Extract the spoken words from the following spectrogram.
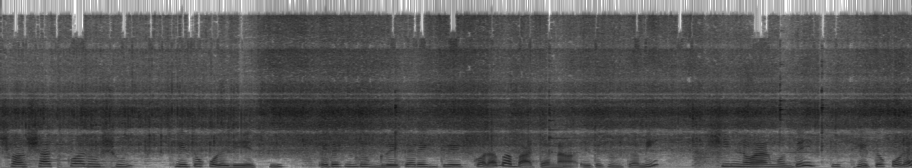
ছ সাত কোয়া রসুন থেঁতো করে দিয়েছি। এটা কিন্তু গ্রেটারে গ্রেট করা বা বাটা না। এটা কিন্তু আমি শিল নোড়ার মধ্যে একটু থেঁতো করে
